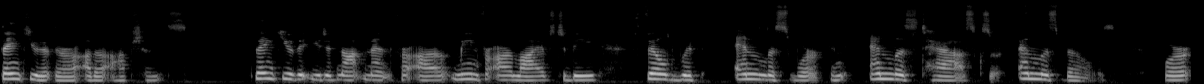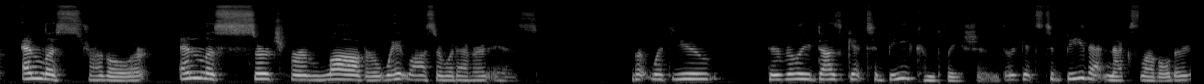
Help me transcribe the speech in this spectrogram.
Thank you that there are other options. Thank you that you did not meant for our mean for our lives to be filled with endless work and endless tasks or endless bills or endless struggle or endless search for love or weight loss or whatever it is. But with you, there really does get to be completion. There gets to be that next level. There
